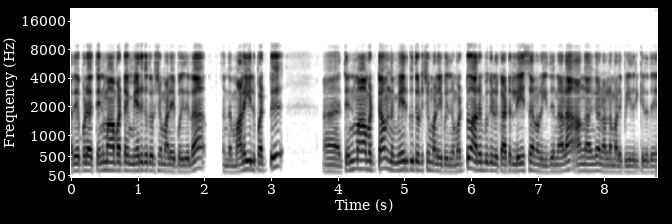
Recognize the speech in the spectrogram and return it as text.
அதே போல் தென் மாவட்டம் மேற்கு தொடர்ச்சி மலை பகுதியில் அந்த மலையில் பட்டு தென் மாவட்டம் அந்த மேற்கு தொடர்ச்சி மலை பகுதியில் மட்டும் அரபிக்கடல் காற்று லேசாக நுழையுதுனால அங்கங்கே நல்ல மழை பெய்திருக்கிறது.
